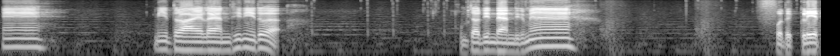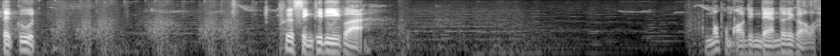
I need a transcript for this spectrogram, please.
เอะมีดรายแลนด์ที่นี่ด้วย ผมจะดินแดนดีไหม for the greater good เพื่อสิ่งที่ดีกว่า ผมว่าผมเอาดินแดนด้วยดีกว่าวะ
